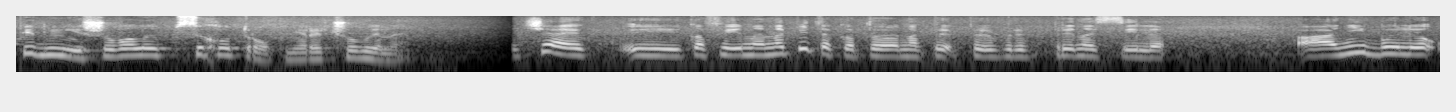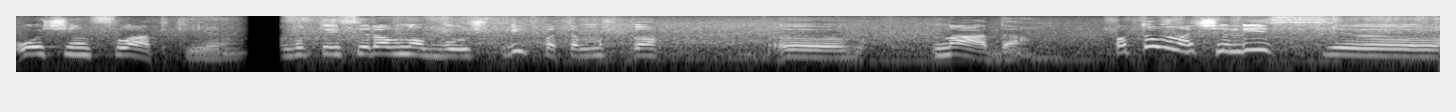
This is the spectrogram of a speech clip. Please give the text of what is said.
підмішували психотропні речовини. Чай и кофейный напиток, который она при- при- при- приносили, а они были очень сладкие. Но ты все равно будешь пить, потому что э, надо. Потом начались э,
